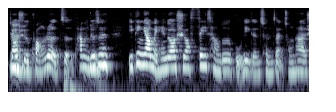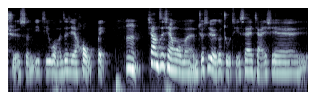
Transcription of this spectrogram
教学狂热者，他们就是一定要每天都要需要非常多的鼓励跟称赞，从他的学生以及我们这些后辈。嗯。像之前我们就是有一个主题是在讲一些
